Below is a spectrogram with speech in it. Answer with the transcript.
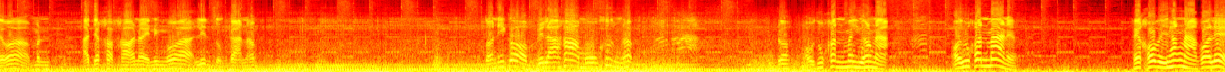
แต่ว่ามันอาจจะขาขาๆหน่อยนึงเพราะว่าเล่นสงการครับ ตอนนี้ก็เวลาห้าโมงครึ่งครับเดี๋ยวเอาทุกขั้นมาอยู่ข้างหน้า เอาทุกขั้นมาเนี่ย ให้เขาไปข้างหน้าก่อนเลย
